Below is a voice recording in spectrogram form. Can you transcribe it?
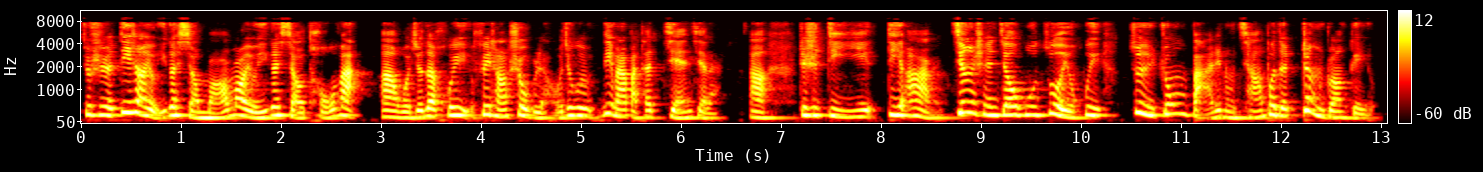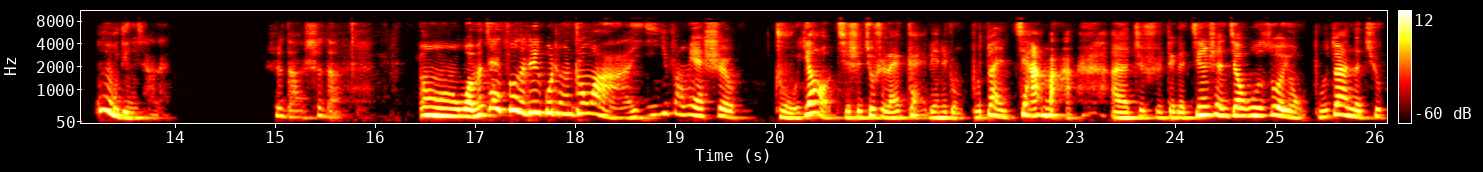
就是地上有一个小毛毛，有一个小头发啊，我觉得会非常受不了，我就会立马把它捡起来啊。这是第一，第二，精神交互作用会最终把这种强迫的症状给固定下来。是的，是的。嗯，我们在做的这个过程中啊，一方面是主要其实就是来改变这种不断加码，呃，就是这个精神交互作用不断的去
